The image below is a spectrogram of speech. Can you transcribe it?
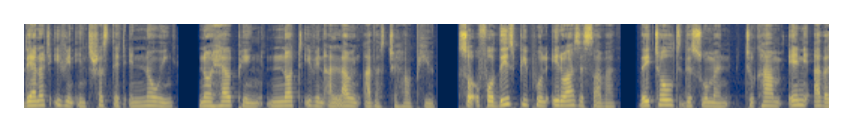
They are not even interested in knowing, nor helping, not even allowing others to help you. So for these people, it was a Sabbath. They told this woman to come any other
